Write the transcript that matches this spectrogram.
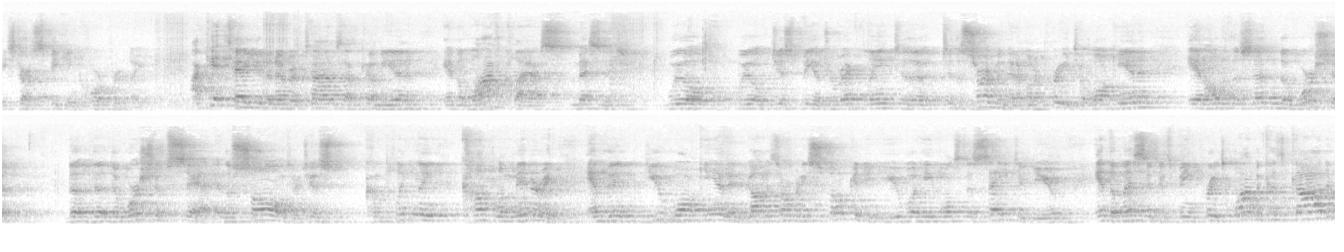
He starts speaking corporately. I can't tell you the number of times I've come in and the life class message will, will just be a direct link to the, to the sermon that I'm going to preach. I walk in and all of a sudden the worship, the, the, the worship set and the songs are just completely complementary. and then you walk in and God has already spoken to you what He wants to say to you in the message that's being preached. Why? Because God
